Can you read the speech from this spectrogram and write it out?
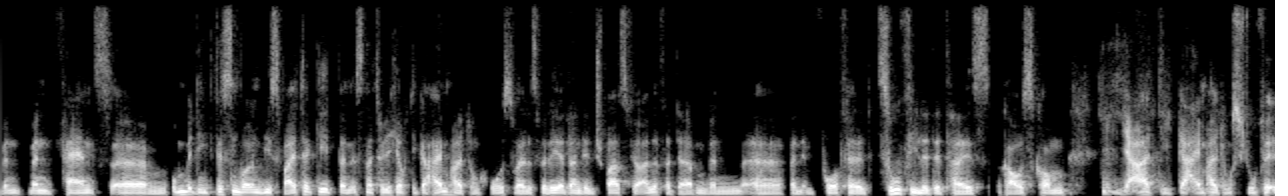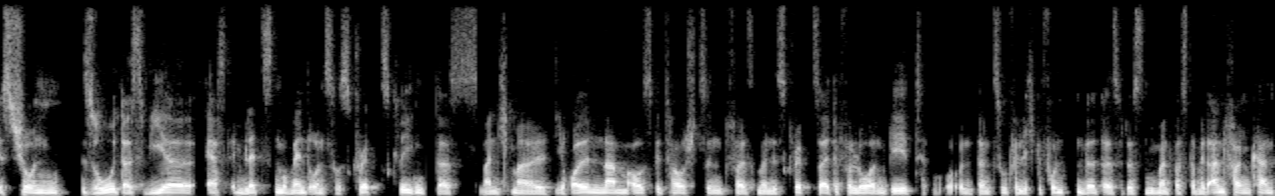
wenn, wenn Fans ähm, unbedingt wissen wollen, wie es weitergeht, dann ist natürlich auch die Geheimhaltung groß, weil das würde ja dann den Spaß für alle verderben, wenn, äh, wenn im Vorfeld zu viele Details rauskommen. Ja, die Geheimhaltungsstufe ist schon so, dass wir erst im letzten Moment unsere Scripts kriegen, dass manchmal die Rollennamen ausgetauscht sind, falls mal eine Scriptseite verloren geht und dann zufällig gefunden wird, also dass niemand was damit anfangen kann.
